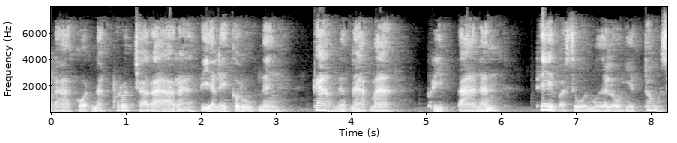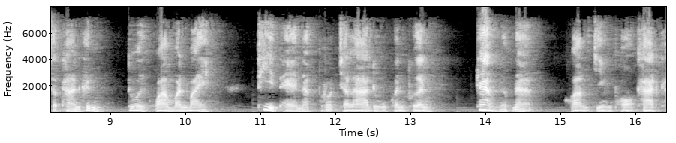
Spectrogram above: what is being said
ปรากฏนักพรตชาราร่างเตี้ยเล็กรูปหนึ่งก้าวเนิบนาบมา พริบตานั้น เทพอสูรมือโลหิตต้องสถานขึ้น ด้วยความวันไหวที่แท้นักพรตชลาดูเพลินๆก้าวเนิบนาความจริงพอขาดค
